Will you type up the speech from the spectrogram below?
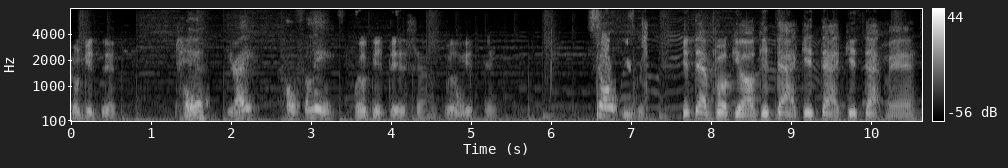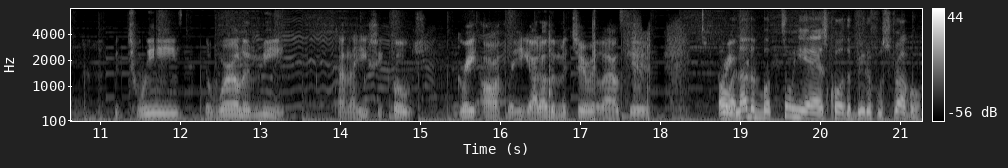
We'll get there. Yeah. Right? Hopefully. We'll get there, son. We'll get there. So Get that book, y'all. Get that. Get that. Get that, man. Between the world and me. Ta-Nehisi Coates. Great author. He got other material out there. Oh, another book too he has called The Beautiful Struggle.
